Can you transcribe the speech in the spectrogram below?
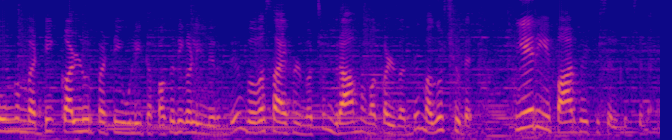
குங்கம்பட்டி கல்லூர்பட்டி உள்ளிட்ட பகுதிகளில் இருந்து விவசாயிகள் மற்றும் கிராம மக்கள் வந்து மகிழ்ச்சியுடன் ஏரியை பார்வையிட்டு செல்கின்றனர்.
